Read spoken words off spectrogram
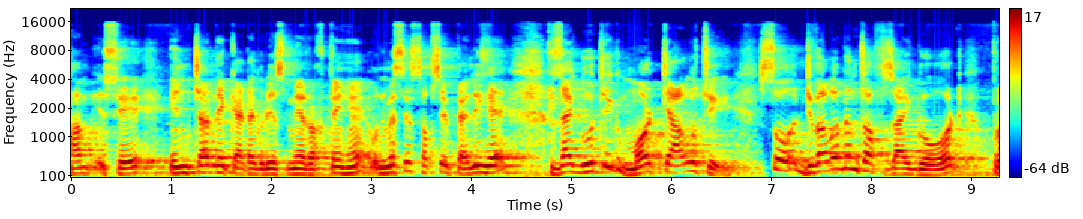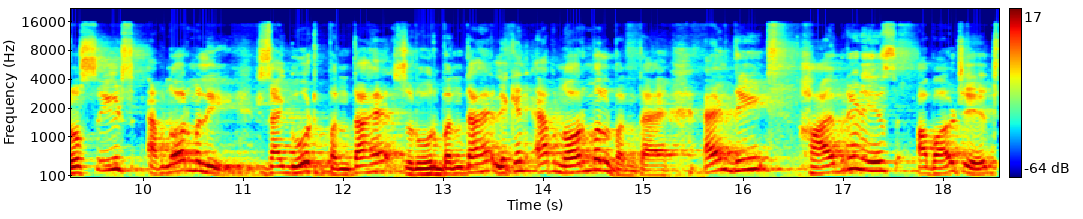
हम इसे इन चंद कैटेगरीज में रखते हैं। उनमें से सबसे पहली है zygotic mortality so development of zygote proceeds abnormally जाइगोट बनता है, ज़रूर बनता है, लेकिन एबनॉर्मल बनता है। And the hybrid is aborted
